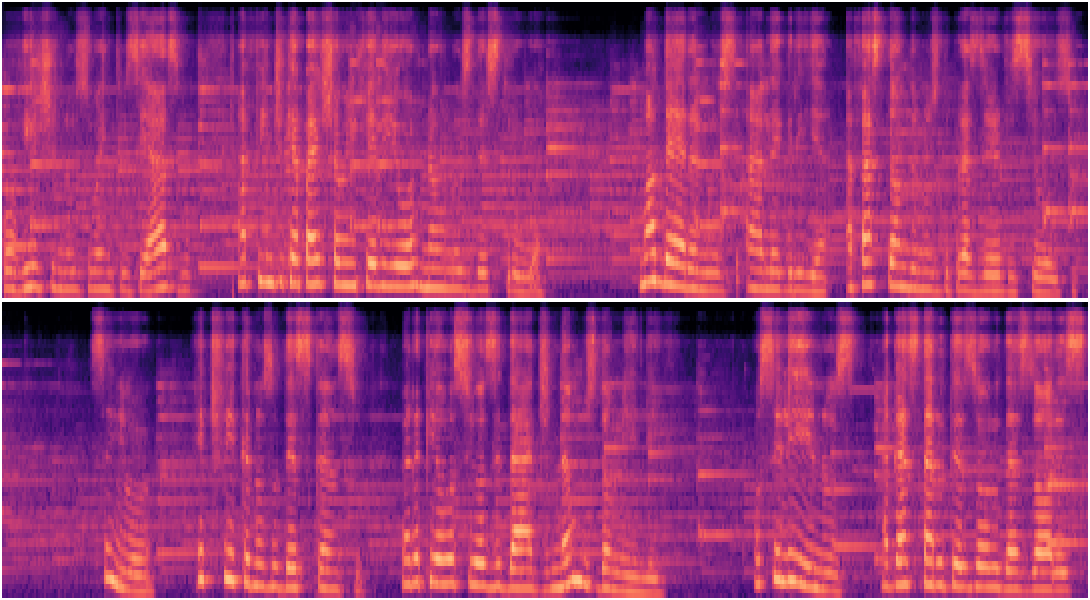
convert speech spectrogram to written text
Corrige-nos o entusiasmo, a fim de que a paixão inferior não nos destrua. Modera-nos a alegria, afastando-nos do prazer vicioso. Senhor, retifica-nos o descanso, para que a ociosidade não nos domine. Auxilie-nos a gastar o tesouro das horas,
